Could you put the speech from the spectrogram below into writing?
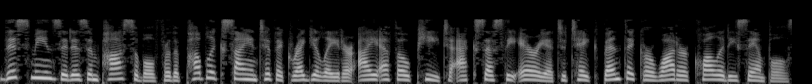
This means it is impossible for the public scientific regulator IFOP to access the area to take benthic or water quality samples.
